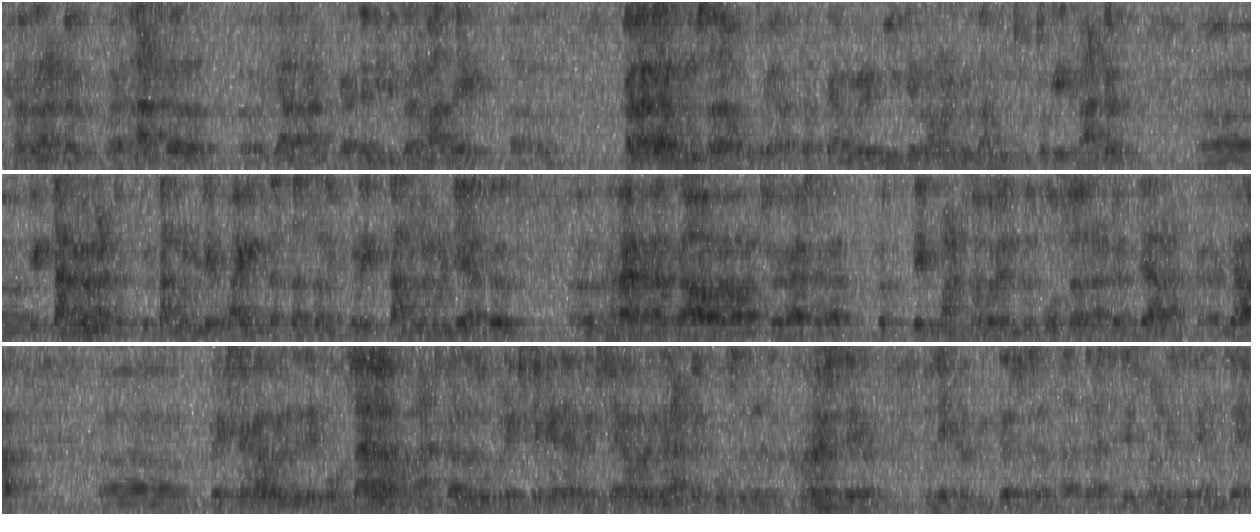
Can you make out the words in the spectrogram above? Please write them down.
एखादं नाटक माझ्या नाटकाचं या नाटकाच्या निमित्तानं माझा एक कलाकार म्हणून सराव होतोय. अर्थात त्यामुळे मी ते प्रामाणिकपणे सांगू शकतो की एक नाटक एक चांगलं नाटक किंवा चांगलं म्हणजे वाईट असतं असं नाही पण एक चांगलं म्हणजे असं घराघरात गावागावात शहरा शहरात प्रत्येक माणसापर्यंत पोहोचणारं नाटक ज्या ज्या प्रेक्षकापर्यंत ते पोहोचायला हवं. नाटकाचा जो प्रेक्षक आहे त्या प्रेक्षकापर्यंत नाटक पोहोचवण्याचं खरं श्रेय लेखक दिग्दर्शक अर्थात राजे देशपांडे सर यांचं आहे.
